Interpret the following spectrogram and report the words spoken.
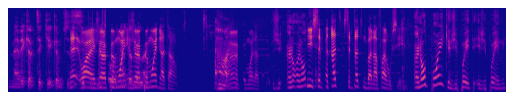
Mais avec l'optique que, comme tu dis. mais c'est ouais, j'ai un peu moins, j'ai un peu moins d'attente. Ouais. Un peu moins d'attente. J'ai un, un autre, Puis c'est peut-être, c'est peut-être une bonne affaire aussi. un autre point que j'ai pas été, j'ai pas aimé,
